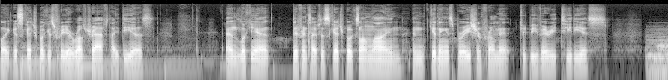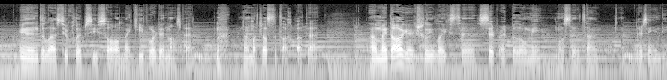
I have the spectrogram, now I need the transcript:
Like a sketchbook is for your rough draft ideas. And looking at different types of sketchbooks online and getting inspiration from it could be very tedious. And in the last two clips, you saw my keyboard and mousepad. Not much else to talk about that. Uh, my dog actually likes to sit right below me most of the time. There's Andy.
